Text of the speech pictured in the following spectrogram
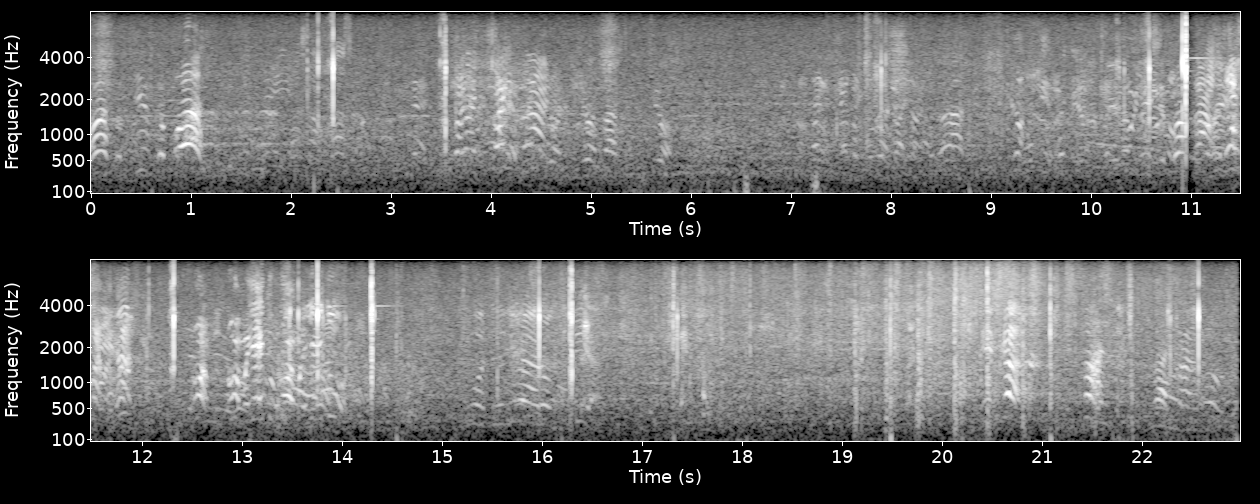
Пас, Димка, пас! Right.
